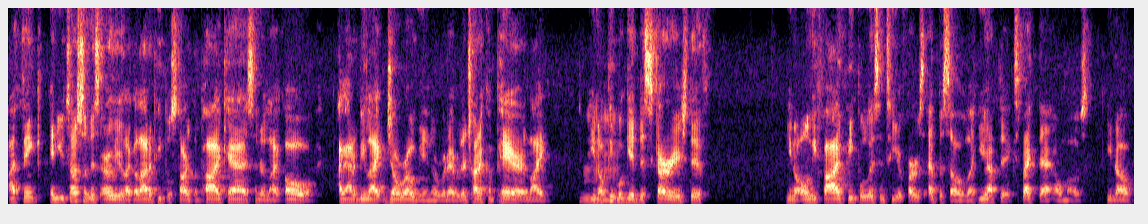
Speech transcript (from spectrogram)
I think, and you touched on this earlier, like a lot of people start the podcast and they're like, oh, I got to be like Joe Rogan or whatever. They're trying to compare like Mm-hmm. You know, people mm-hmm. get discouraged if you know only five people listen to your first episode. Like you have to expect that almost, you know,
